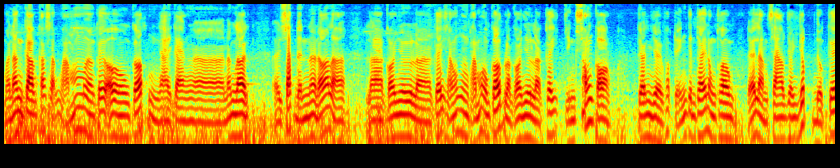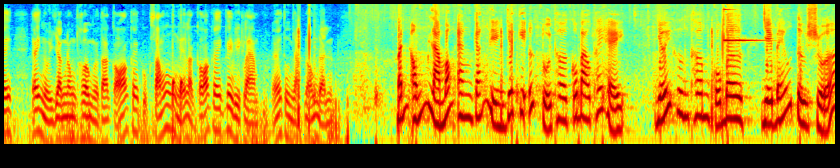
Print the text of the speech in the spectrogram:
mà nâng cao các sản phẩm ờ, cái ô cốp ngày càng ờ, nâng lên. Xác định đó là là coi như là cái sản phẩm ô cốp là coi như là cái chuyện sống còn trên về phát triển kinh tế nông thôn để làm sao cho giúp được cái cái người dân nông thôn người ta có cái cuộc sống nghĩa là có cái cái việc làm để thu nhập nó ổn định Bánh ống là món ăn gắn liền với ký ức tuổi thơ của bao thế hệ. Với hương thơm của bơ, vị béo từ sữa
